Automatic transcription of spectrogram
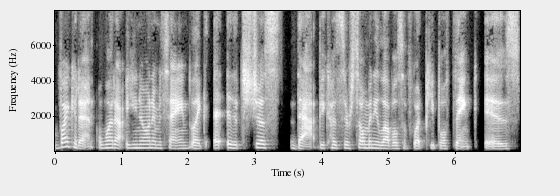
Vicodin, what you know what I'm saying? Like it's just that because there's so many levels of what people think is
